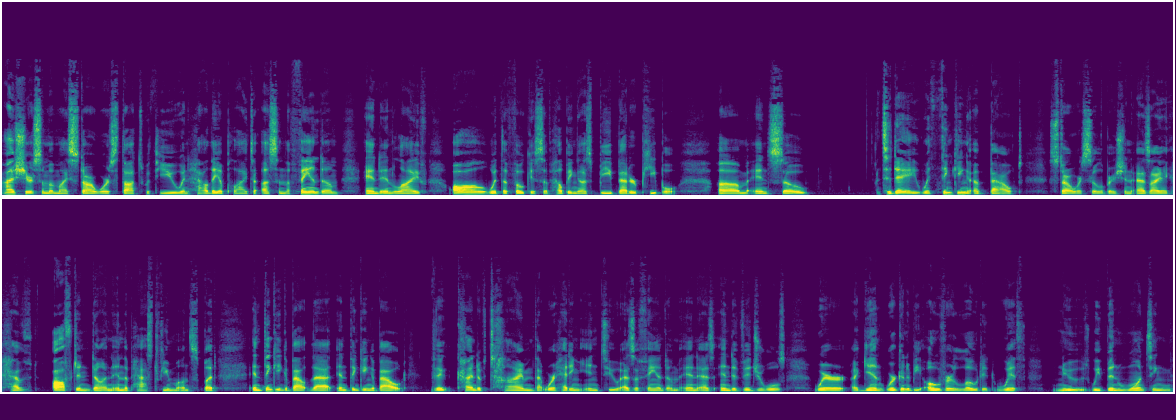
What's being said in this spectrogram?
I share some of my Star Wars thoughts with you and how they apply to us in the fandom and in life, all with the focus of helping us be better people. Um, and so today, with thinking about Star Wars Celebration, as I have often done in the past few months, but in thinking about that and thinking about the kind of time that we're heading into as a fandom and as individuals, where again, we're going to be overloaded with news. We've been wanting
